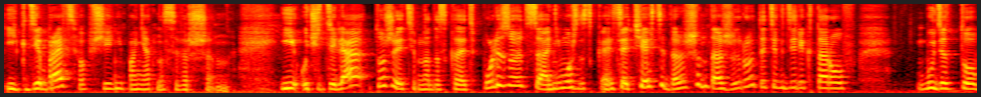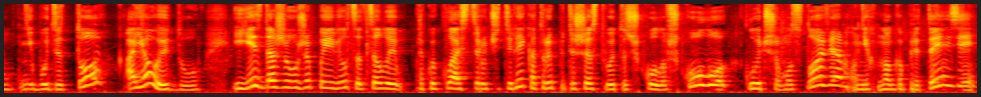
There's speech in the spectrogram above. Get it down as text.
И где брать вообще непонятно совершенно. И учителя тоже этим, надо сказать, пользуются. Они, можно сказать, отчасти даже шантажируют этих директоров. Будет то, не будет то, а я уйду. И есть даже уже появился целый такой кластер учителей, которые путешествуют из школы в школу к лучшим условиям, у них много претензий.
